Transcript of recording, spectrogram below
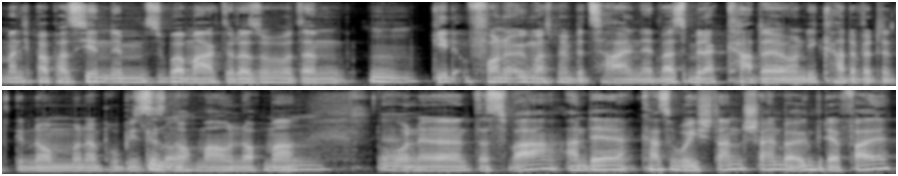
manchmal passieren im Supermarkt oder so, dann Hm. geht vorne irgendwas mit Bezahlen nicht, weißt du, mit der Karte und die Karte wird nicht genommen und dann probierst du Genau. es nochmal und nochmal. Hm. Ja. Und äh, das war an der Kasse, wo ich stand, scheinbar irgendwie der Fall.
